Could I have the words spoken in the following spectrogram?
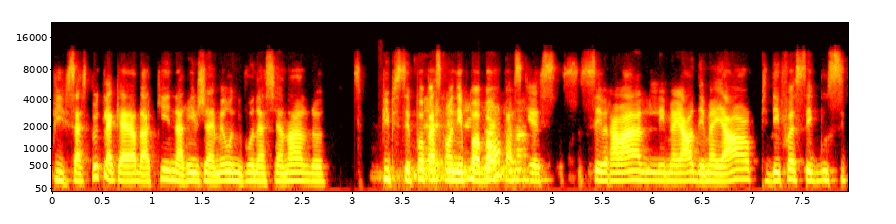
puis ça se peut que la carrière de hockey n'arrive jamais au niveau national. Là. Puis c'est pas parce qu'on n'est pas bon, parce que c'est vraiment les meilleurs des meilleurs. Puis des fois, c'est aussi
